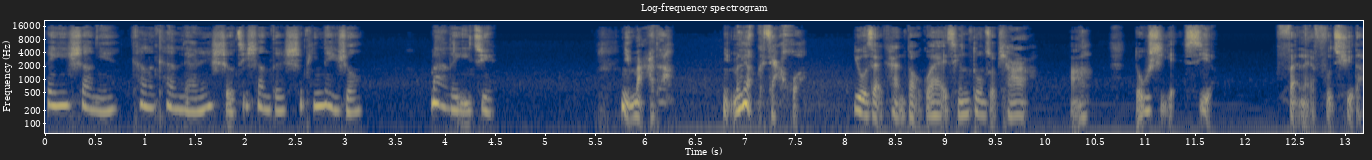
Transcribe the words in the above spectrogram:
黑衣少年看了看两人手机上的视频内容，骂了一句：“你妈的，你们两个家伙，又在看岛国爱情动作片啊？啊，都是演戏，翻来覆去的，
